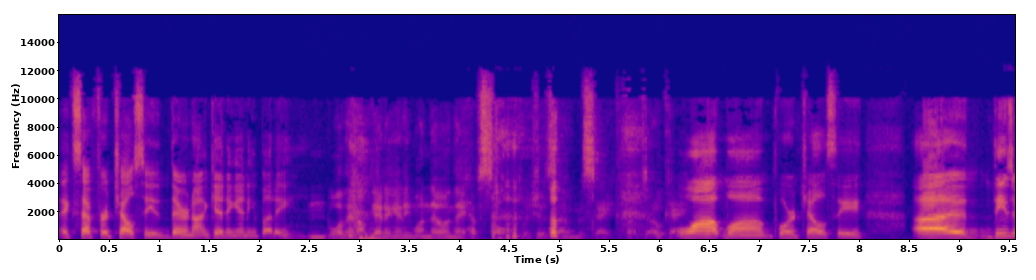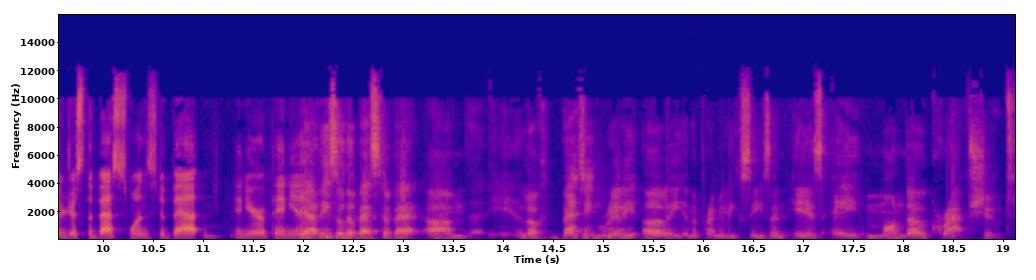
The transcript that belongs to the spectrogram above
Except for Chelsea, they're not getting anybody. Well, they're not getting anyone, no, and they have sold, which is a mistake. But okay. Womp womp. Poor Chelsea. Uh, these are just the best ones to bet, in your opinion. Yeah, these are the best to bet. Um, look, betting really early in the Premier League season is a mondo crapshoot.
